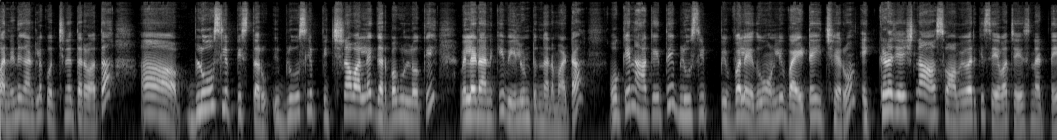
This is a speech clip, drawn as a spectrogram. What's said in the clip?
పన్నెండు గంటలకు వచ్చిన తర్వాత బ్లూ స్లిప్ ఇస్తారు. ఈ బ్లూ స్లిప్ ఇచ్చిన వాళ్ళే గర్భగుడిలోకి వెళ్ళడానికి వీలుంటుందన్నమాట. ఓకే నాకైతే బ్లూ స్లిప్ ఇవ్వలేదు. ఓన్లీ వైటే ఇచ్చారు. ఎక్కడ చేసినా ఆ స్వామివారికి సేవ చేసినట్టే.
